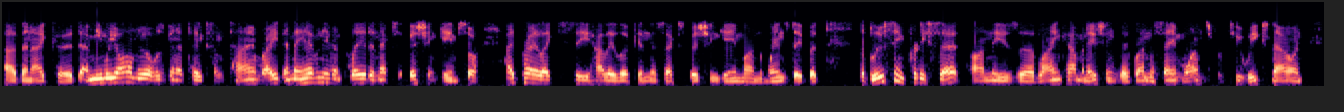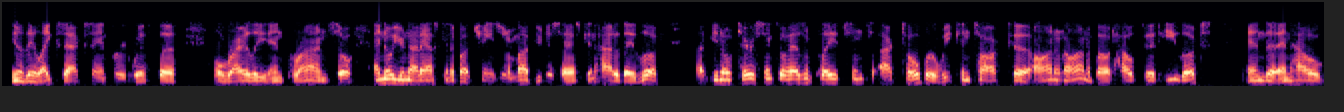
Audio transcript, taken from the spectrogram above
uh, than I could. I mean, we all knew it was going to take some time, right? And they haven't even played an exhibition game, so I'd probably like to see how they look in this exhibition game on Wednesday. But the Blues seem pretty set on these uh, line combinations. They've run the same ones for two weeks now, and you know they like Zach Sanford with uh, O'Reilly and Perron. So I know you're not asking about changing them up. You're just asking how do they look. Uh, you know, Tarasenko hasn't played since October. We can talk uh, on and on about how good he looks and uh, and how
